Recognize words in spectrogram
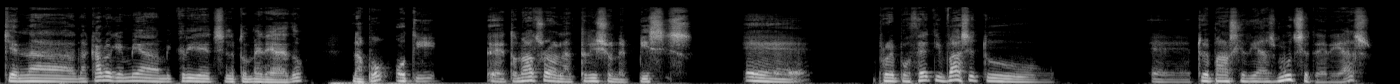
Και να, να κάνω και μία μικρή έτσι, λεπτομέρεια εδώ. Να πω ότι ε, το natural attrition επίσης ε, προϋποθέτει βάση του, ε, του επανασχεδιασμού της εταιρείας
